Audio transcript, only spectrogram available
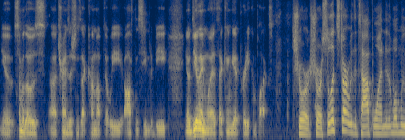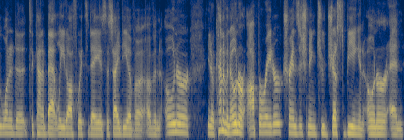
you know some of those uh, transitions that come up that we often seem to be you know dealing with that can get pretty complex. Sure, sure. So let's start with the top one. And the one we wanted to, to kind of bat lead off with today is this idea of a of an owner, you know, kind of an owner operator transitioning to just being an owner and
